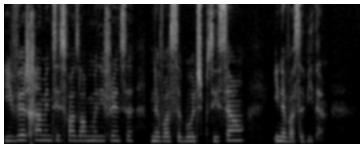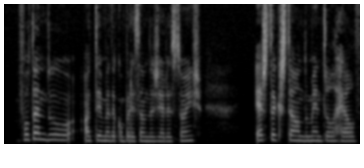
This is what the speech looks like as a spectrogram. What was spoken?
e ver realmente se isso faz alguma diferença na vossa boa disposição e na vossa vida. Voltando ao tema da comparação das gerações, esta questão do mental health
